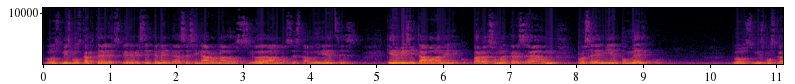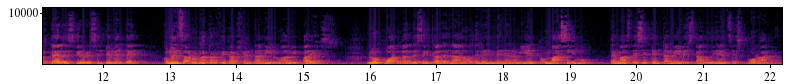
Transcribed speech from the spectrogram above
Los mismos carteles que recientemente asesinaron a dos ciudadanos estadounidenses que visitaban a México para someterse a un procedimiento médico. Los mismos carteles que recientemente comenzaron a traficar fentanilo a mi país, lo cual ha desencadenado el envenenamiento masivo de más de 70.000 estadounidenses por año.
